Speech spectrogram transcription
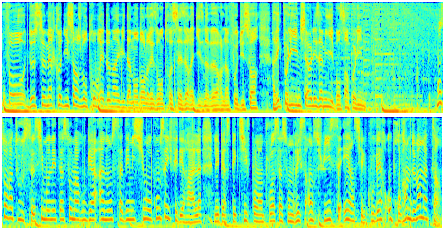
l'info de ce mercredi soir. Je vous retrouverai demain évidemment dans le réseau entre 16h et 19h. L'info du soir avec Pauline. Ciao les amis. Bonsoir Pauline. Bonsoir à tous. Simonetta Sommaruga annonce sa démission au Conseil fédéral. Les perspectives pour l'emploi s'assombrissent en Suisse et un ciel couvert au programme demain matin.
